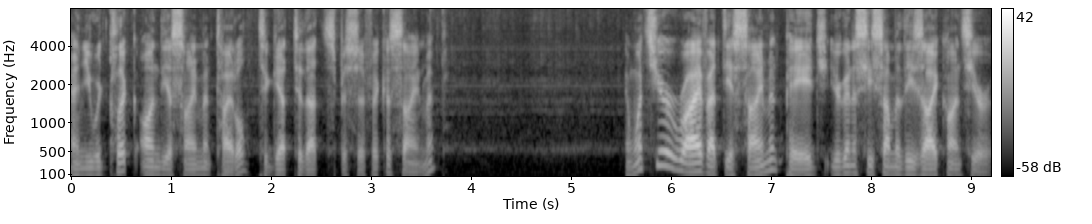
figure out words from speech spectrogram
and you would click on the assignment title to get to that specific assignment. And once you arrive at the assignment page, you're going to see some of these icons here.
